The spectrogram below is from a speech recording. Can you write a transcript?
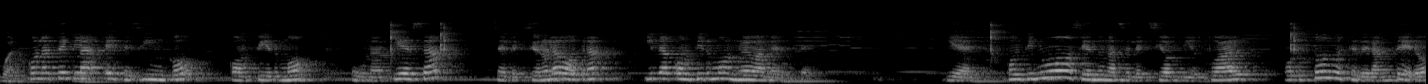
Con la tecla F5 confirmo una pieza, selecciono la otra y la confirmo nuevamente. Bien, continúo haciendo una selección virtual por todo este delantero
